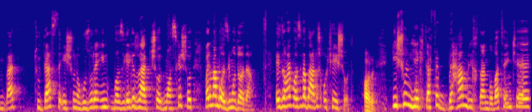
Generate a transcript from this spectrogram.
بعد تو دست ایشون و حضور این بازیگر که رد شد ماسکه شد ولی من بازیمو دادم. ادامه بازی و برداشت اوکی شد. آره. ایشون یک دفعه به هم ریختن بابت اینکه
